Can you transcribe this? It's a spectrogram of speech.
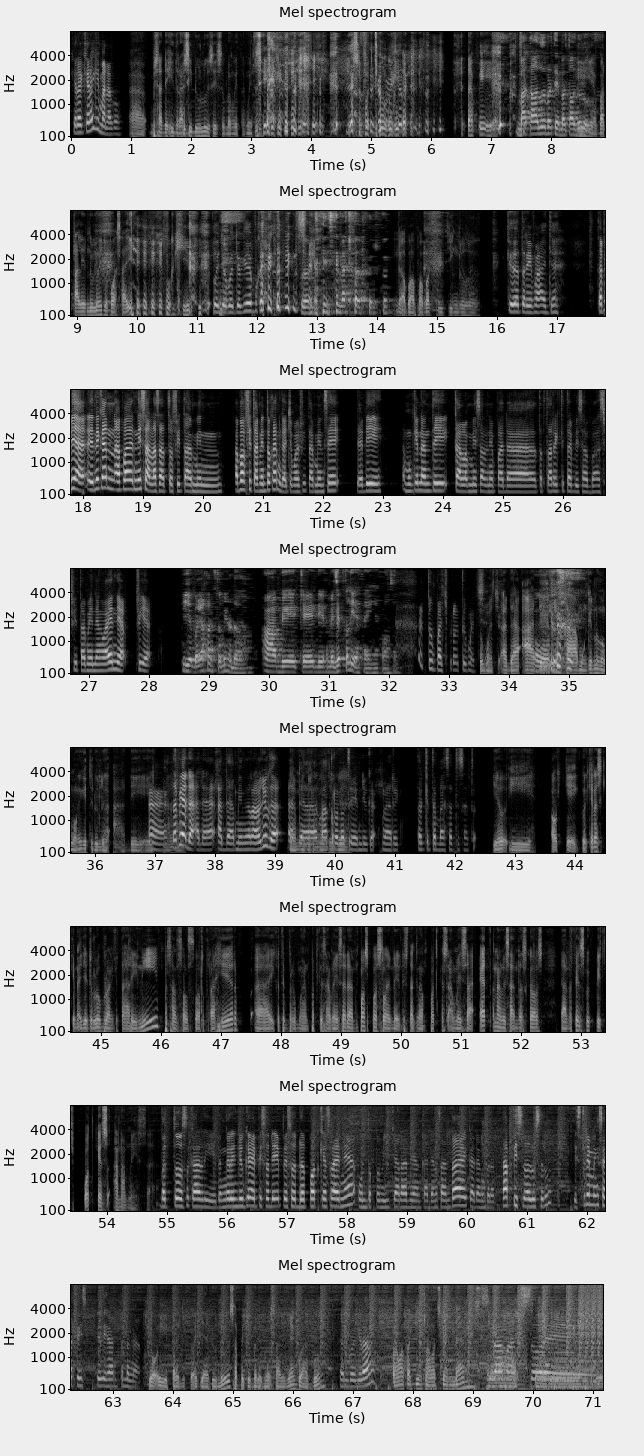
kira-kira gimana kok? Eh, bisa dehidrasi dulu sih sebelum vitamin C. Ya, Sebetulnya. Tapi Batal dulu berarti ya, batal dulu. iya batalin dulu aja puasanya. Mungkin Ujung-ujungnya bukan vitamin C. Sebelum vitamin C batal dulu. nggak apa-apa buat bridging dulu. kita terima aja. Tapi ya ini kan apa ini salah satu vitamin apa vitamin itu kan nggak cuma vitamin C. Jadi mungkin nanti kalau misalnya pada tertarik kita bisa bahas vitamin yang lain ya, Vi ya. Iya banyak kan vitamin ada A, B, C, D sampai Z kali ya kayaknya kalau salah. Too much bro, too much. Too much. Ada A, D, Oh. E, K. Mungkin lu ngomongnya gitu dulu. A, D, E, Nah, K. tapi ada ada ada mineral juga, Ada ada, makronutrien juga. menarik. Ntar kita bahas satu-satu. Yoi. Oke, gue kira sekian aja dulu obrolan kita hari ini. Pesan sponsor terakhir, eh, ikuti perkembangan podcast Amnesa dan post-post lainnya di Instagram podcast Amnesa at Anamnesa underscore dan Facebook page podcast Anamnesa. Betul sekali. Dengerin juga episode-episode podcast lainnya untuk pembicaraan yang kadang santai, kadang berat, tapi selalu seru di streaming service pilihan pendengar. Yoi, pada gitu aja dulu. Sampai jumpa di bulan selanjutnya. Gue Agung. Dan gue bilang, Selamat pagi, selamat siang, dan selamat sore.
